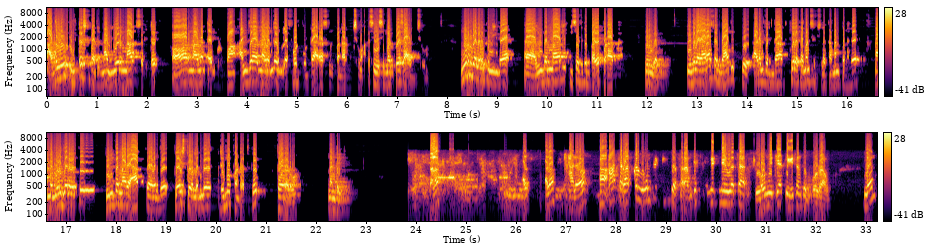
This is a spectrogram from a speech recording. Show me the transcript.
அதுலயும் இன்ட்ரெஸ்ட் பாத்தீங்கன்னா ஏழு நாள் சொல்லிட்டு ஆறு நாள் தான் டைம் கொடுப்பான். அஞ்சாவது நாள் வந்து உங்களை ஃபோன் போட்டு ஹராஸ்மெண்ட் பண்ண ஆரம்பிச்சுவோம் அசிங்க அசிங்கமா பேச ஆரம்பிச்சுவோம் முடிஞ்ச அளவுக்கு நீங்க இந்த மாதிரி விஷயத்துக்கு பயப்படாம இருங்க. இதுல யாராச்சும் பாதிப்பு அடைஞ்சிருந்தா கீழே கமெண்ட் செக்ஷன்ல கமெண்ட் பண்ணுங்க. நம்ம முடிஞ்ச அளவுக்கு இந்த மாதிரி ஆப் வந்து பிளே ஸ்டோர்ல இருந்து ரிமூவ் பண்றதுக்கு போராடுவோம். நன்றி. हेलो हेलो हेलो हाँ। हाँ सर आपका लोन पे ठीक था सर मुझे पेमेंट नहीं हुआ सर लोन विथ एप्लीकेशन से बोल रहा हूँ। Loan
